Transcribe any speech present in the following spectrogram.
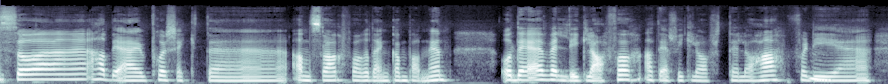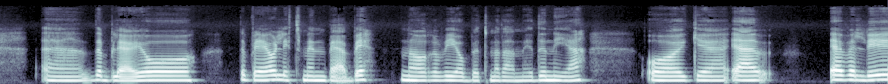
så eh, hadde jeg prosjektansvar for den kampanjen. Og det er jeg veldig glad for at jeg fikk lov til å ha, fordi mm. eh, det ble jo Det ble jo litt min baby når vi jobbet med den i det nye. Og eh, jeg er veldig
